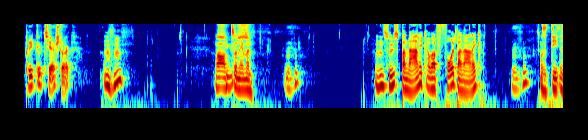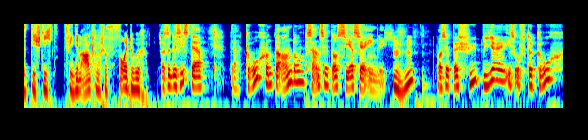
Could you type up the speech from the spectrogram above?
Prickelt sehr stark. War Süß. anzunehmen. Mhm, süß, bananig, aber voll bananig. Also die, also die sticht, finde ich, im Andrang schon voll durch. Also das ist der, der Geruch und der Andrung sind sich da sehr, sehr ähnlich. Was ja bei viel Biere ist oft der Geruch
